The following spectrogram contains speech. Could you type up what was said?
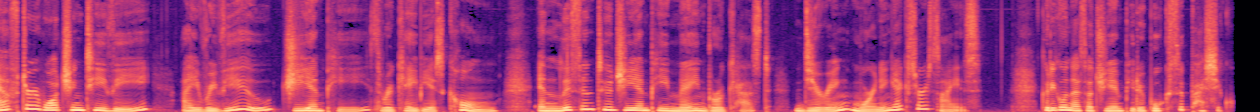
After watching TV, I review GMP through KBS Kong and listen to GMP main broadcast during morning exercise. 그리고 나서 GMP를 복습하시고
